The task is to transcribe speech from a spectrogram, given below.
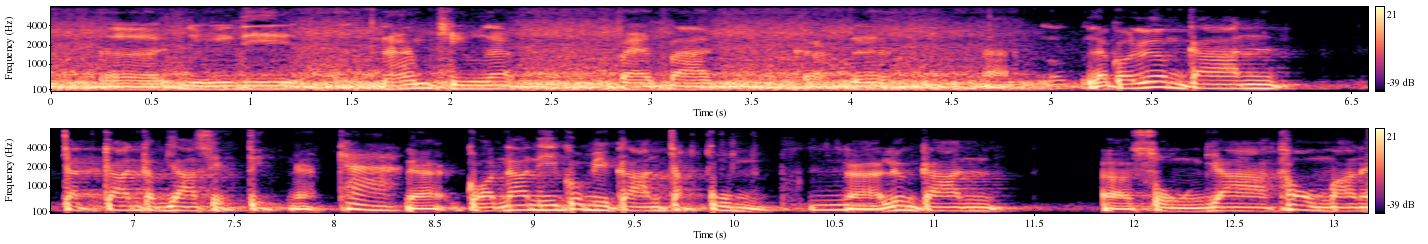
เอออยู่ดีๆน้ำคิวละแปดบาทนะนะแล้วก็เรื่องการจัดการกับยาเสพติดไงค่ะนะก่อนหน้านี้ก็มีการจับกลุ่มนะเรื่องการเอ่อส่งยาเข้ามาใน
